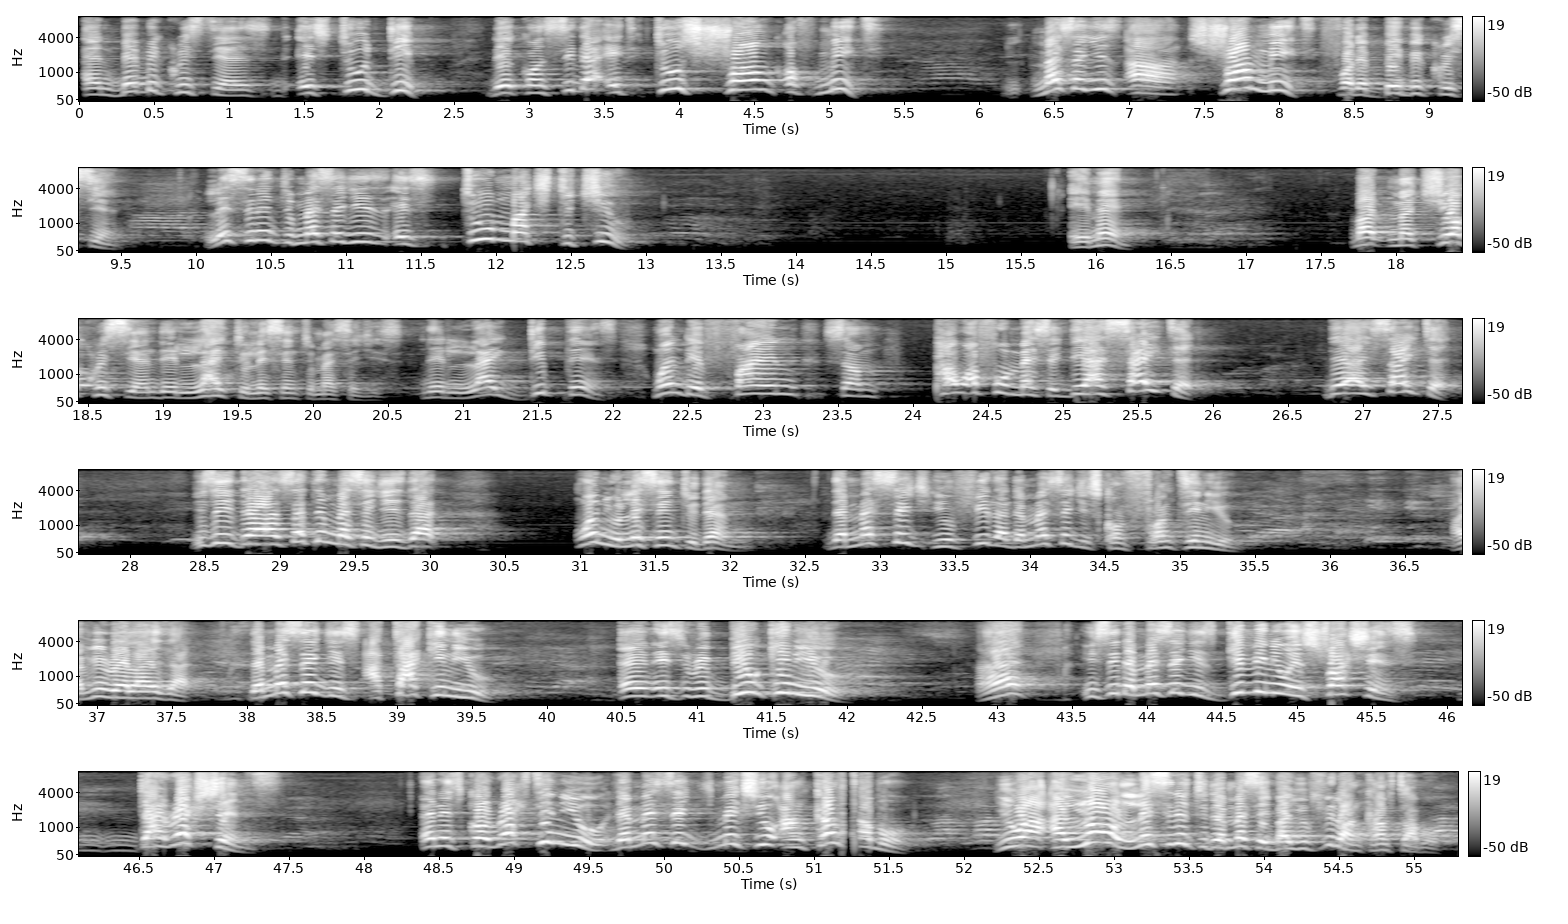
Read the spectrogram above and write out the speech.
And baby Christians, it's too deep. They consider it too strong of meat. Messages are strong meat for the baby Christian. Listening to messages is too much to chew. Amen. But mature Christian, they like to listen to messages. They like deep things. When they find some powerful message, they are excited. They are excited. You see, there are certain messages that when you listen to them, the message, you feel that the message is confronting you. Have you realized that? The message is attacking you and it's rebuking you. Huh? You see, the message is giving you instructions, directions, and it's correcting you. The message makes you uncomfortable. You are alone listening to the message, but you feel uncomfortable.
